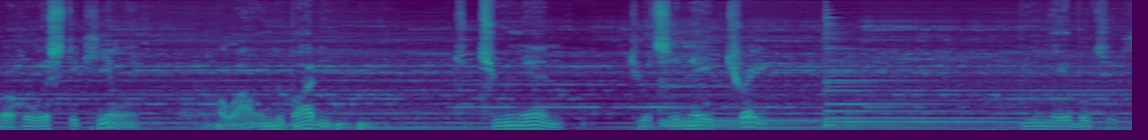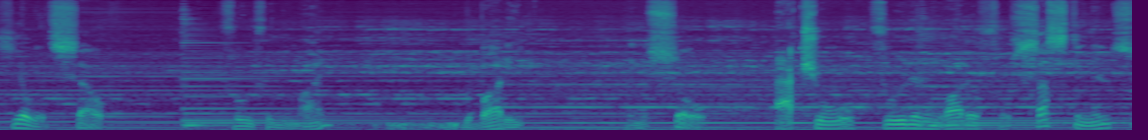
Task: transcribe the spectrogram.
for holistic healing, allowing the body to tune in to its innate trait, being able to heal itself, food for the mind, the body, and the soul. Actual food and water for sustenance,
